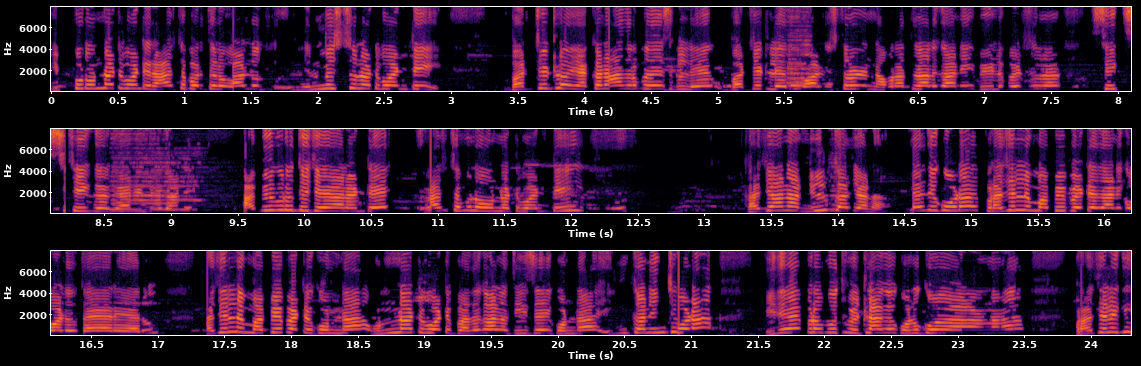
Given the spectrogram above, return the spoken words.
ఇప్పుడున్నటువంటి రాష్ట్రపతిలో వాళ్ళు నిర్మిస్తున్నటువంటి బడ్జెట్లో ఎక్కడ ఆంధ్రప్రదేశ్కి లేవు బడ్జెట్ లేదు. వాళ్ళు ఇస్తున్న నవరత్నాలు కానీ వీళ్ళు పెడుతున్న సిక్స్ గ్యారెంటీ కానీ అభివృద్ధి చేయాలంటే రాష్ట్రంలో ఉన్నటువంటి ఖజానా నిల్ ఖజానా ఇది కూడా ప్రజల్ని మభ్యపెట్టేదానికి వాళ్ళు తయారయ్యారు. ప్రజల్ని మభ్యపెట్టకుండా ఉన్నటువంటి పథకాలను తీసేయకుండా ఇంకా నుంచి కూడా ఇదే ప్రభుత్వం ఇట్లాగే కొనుక్కోవాలన్నా ప్రజలకి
